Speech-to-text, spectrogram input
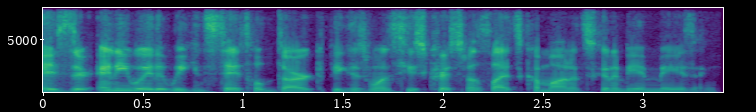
Is there any way that we can stay till dark? Because once these christmas lights come on it's going to be amazing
